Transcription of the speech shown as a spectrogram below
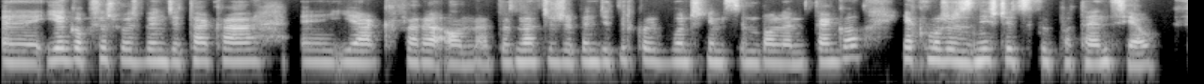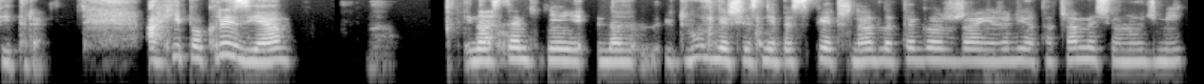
e, jego przyszłość będzie taka e, jak faraona. To znaczy, że będzie tylko i wyłącznie symbolem tego, jak możesz zniszczyć swój potencjał fitry. A hipokryzja I następnie na, również jest niebezpieczna, dlatego że jeżeli otaczamy się ludźmi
